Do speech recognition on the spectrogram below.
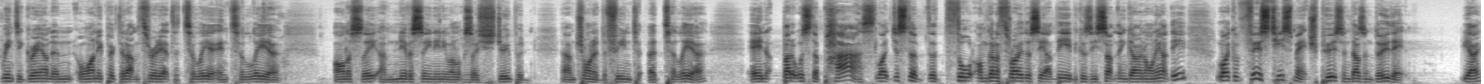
went to ground and Owani picked it up and threw it out to Telea and Telea honestly, I've never seen anyone look so stupid um, trying to defend a Telea. And but it was the pass, like just the, the thought, I'm going to throw this out there because there's something going on out there. Like a first test match person doesn't do that. You know,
